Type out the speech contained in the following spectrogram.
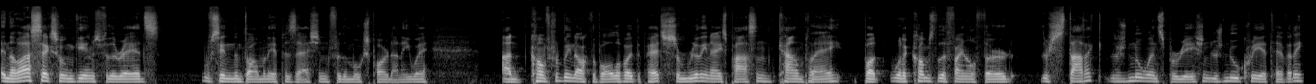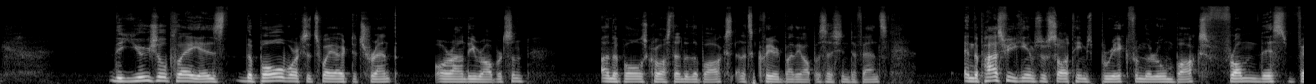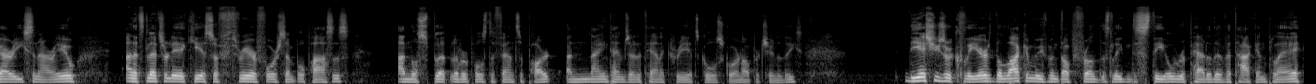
In the last six home games for the Reds, we've seen them dominate possession for the most part anyway, and comfortably knock the ball about the pitch. Some really nice passing, can play, but when it comes to the final third, they're static. There's no inspiration. There's no creativity. The usual play is the ball works its way out to Trent or Andy Robertson, and the ball's crossed into the box and it's cleared by the opposition defence. In the past few games, we've saw teams break from their own box from this very scenario, and it's literally a case of three or four simple passes, and they'll split Liverpool's defence apart, and nine times out of ten, it creates goal scoring opportunities the issues are clear. The lack of movement up front is leading to stale, repetitive attack and play.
